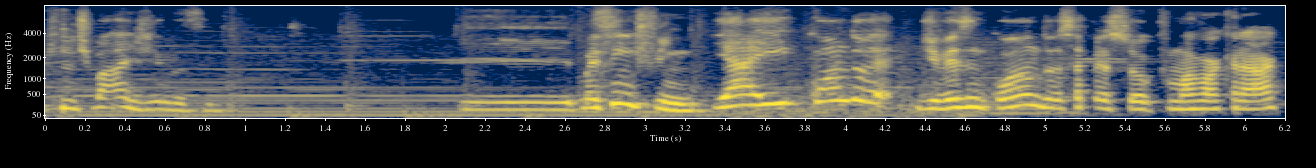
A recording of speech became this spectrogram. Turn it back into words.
gente imagina, assim. E, mas enfim, e aí quando, de vez em quando, essa pessoa que fumava crack,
